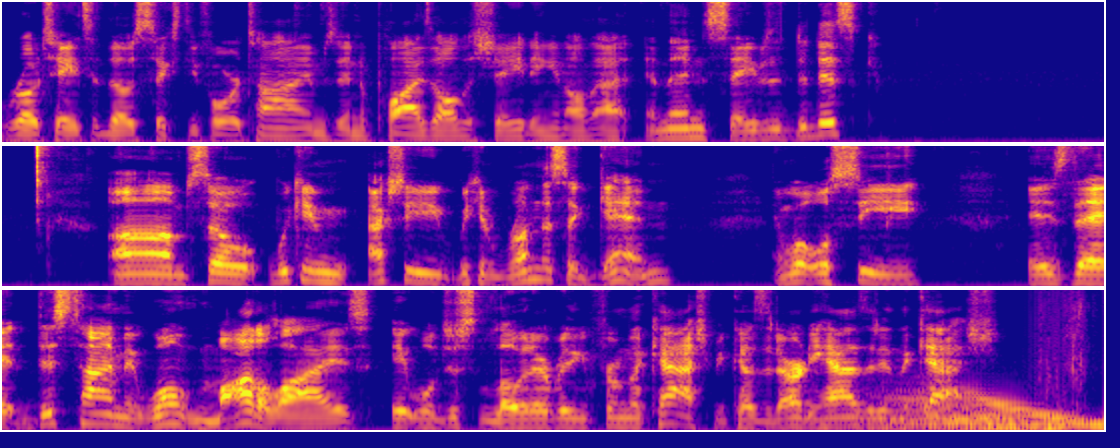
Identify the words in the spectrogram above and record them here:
rotates it those 64 times and applies all the shading and all that, and then saves it to disk. Um, so we can actually we can run this again, and what we'll see is that this time it won't modelize. It will just load everything from the cache because it already has it in the cache.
